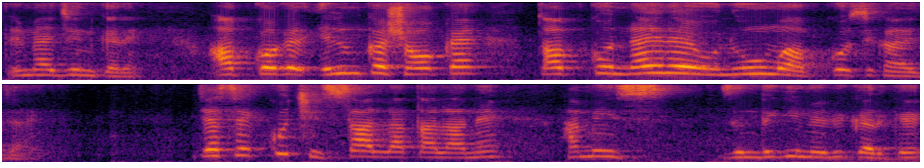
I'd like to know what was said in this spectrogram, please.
تو امیجن کریں آپ کو اگر علم کا شوق ہے تو آپ کو نئے نئے علوم آپ کو سکھائے جائیں جیسے کچھ حصہ اللہ تعالیٰ نے ہمیں اس زندگی میں بھی کر کے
